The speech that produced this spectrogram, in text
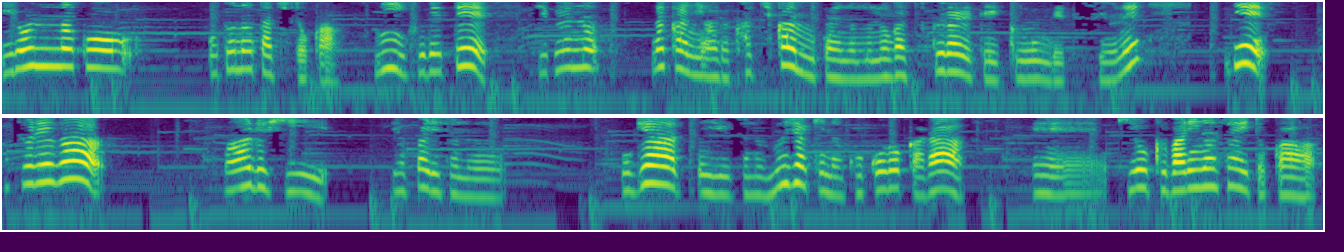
いろんなこう、大人たちとかに触れて、自分の中にある価値観みたいなものが作られていくんですよね。で、それが、まあ、ある日、やっぱりその、おぎゃーっていうその無邪気な心から、えー、気を配りなさいとか、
